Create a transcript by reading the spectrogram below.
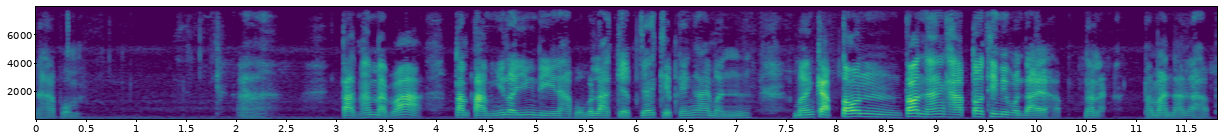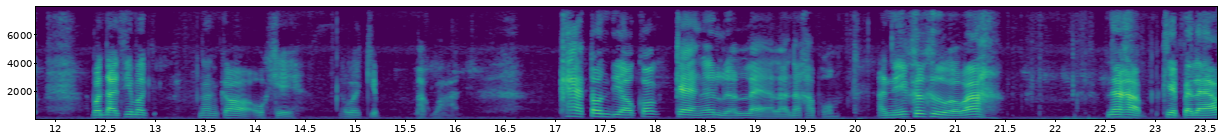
นะครับผม อ่า ตัดมันแบบว่าต่ำๆอย่างนี้เลยยิ่งดีนะครับ ผมเวลาเก็บจะเก็บง่ายๆเหมือน เหมือนกับต้นต้นนั้นครับ ต้นที่มีบนไดครับ นั่นแหละ ประมาณนั้นแหละครับบนไดที่มานั่นก็โอเค เอาไว้เก็บผักหวาน แค่ต้นเดียวก็แกงได้เหลือแหล่แล้วนะครับ ผม อันนี้ก็คือแบบว่านะครับ เก็บไปแล้ว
